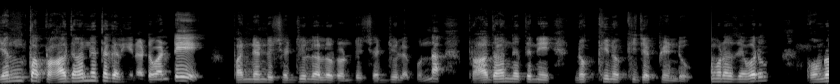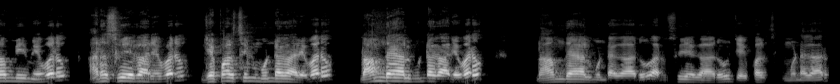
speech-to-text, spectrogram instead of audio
ఎంత ప్రాధాన్యత కలిగినటువంటి పన్నెండు షెడ్యూళ్ళలో రెండు షెడ్యూళ్ళకు ఉన్న ప్రాధాన్యతని నొక్కి నొక్కి చెప్పిండు. రామరాజు ఎవరు? కొమరం భీం ఎవరు? అనసూయ గారు ఎవరు? జపాల్ సింగ్ ముండా గారు ఎవరు? రామ్ దయాల్ ముండా గారు ఎవరు? రామ్ దయాల్ ముండా గారు అనసూయ గారు జైపాల్ సింగ్ ముండా గారు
